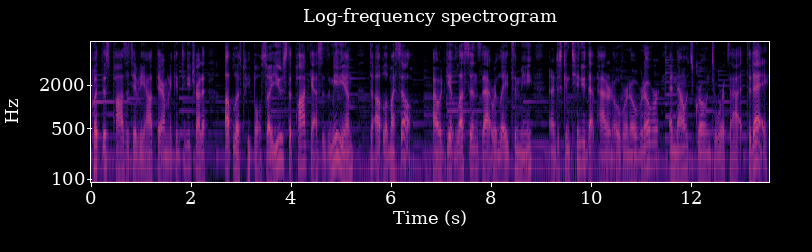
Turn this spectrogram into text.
put this positivity out there. I'm going to continue to try to uplift people. So I used the podcast as the medium to uplift myself. I would give lessons that relate to me, and I just continued that pattern over and over and over, and now it's grown to where it's at today.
